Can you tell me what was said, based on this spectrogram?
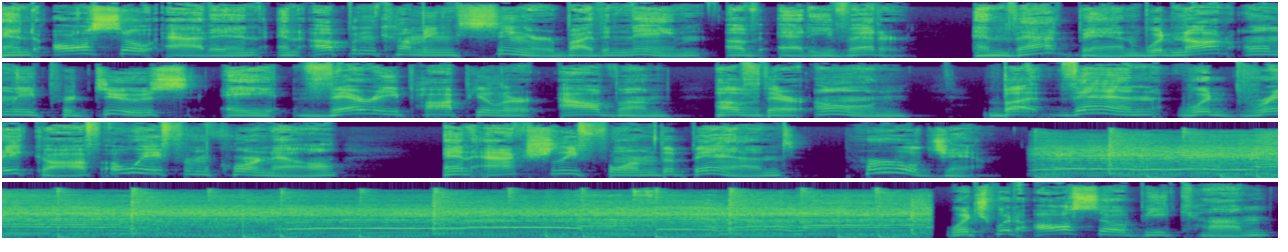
and also add in an up and coming singer by the name of Eddie Vedder. And that band would not only produce a very popular album of their own, but then would break off away from Cornell and actually form the band Pearl Jam. which would also become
